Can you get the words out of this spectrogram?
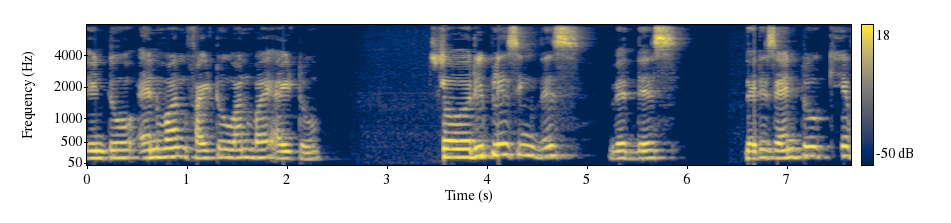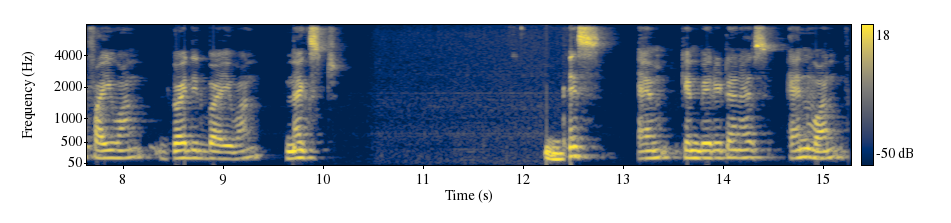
into N1 phi 2 1 by I2. So replacing this with this that is N2 K phi 1 divided by I1. Next this M can be written as N1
